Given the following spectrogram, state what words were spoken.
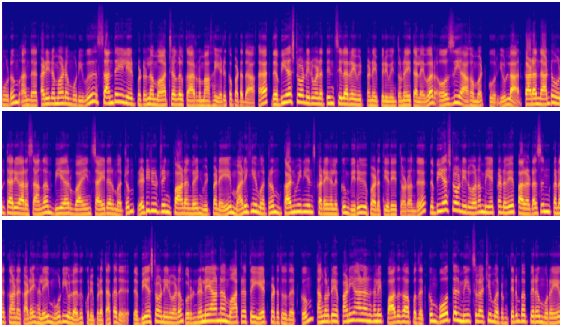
மூடும் அந்த கடினமான முடிவு சந்தையில் ஏற்பட்டுள்ள மாற்றங்கள் காரணமாக எடுக்கப்பட்டதாக த பியஸ்டோ நிறுவனத்தின் சில்லறை விற்பனை பிரிவின் துணைத் தலைவர் ஒசி அகமட் கூறியுள்ளார். கடந்த ஆண்டு ஒன்டாரியோ அரசாங்கம் பியர் வைன் சைடர் மற்றும் ரெடி டு ட்ரிங்க் பானங்களின் விற்பனையை மளிகை மற்றும் கன்வீனியன்ஸ் கடைகளுக்கும் விரிவுபடுத்தியதை தொடர்ந்து தி பியஸ்டோ நிறுவனம் ஏற்கனவே பல டசன் கணக்கான கடைகளை மூடியுள்ளது குறிப்பிடத்தக்கது. தி பியஸ்டோ நிறுவனம் ஒரு நிலையான மாற்றத்தை ஏற்படுத்துவதற்கும் தங்களுடைய பணியாளர்களை பாதுகாப்பதற்கும் போத்தல் மீள் சுழற்சி மற்றும் திரும்பப் பெறும் முறையை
